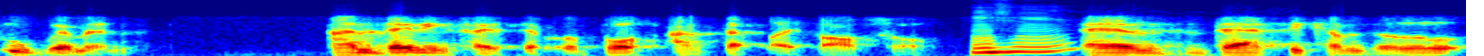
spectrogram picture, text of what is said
two women on dating sites that were both on FetLife also, Mm-hmm. and that becomes a little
